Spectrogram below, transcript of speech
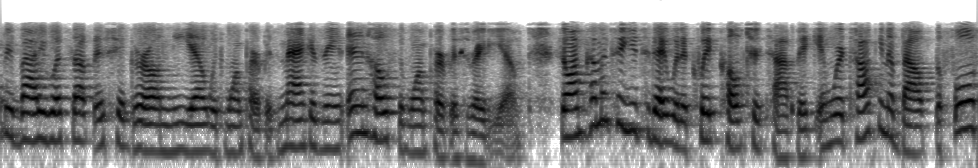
Everybody, what's up? It's your girl Nia with One Purpose Magazine and host of One Purpose Radio. So I'm coming to you today with a quick culture topic, and we're talking about the full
